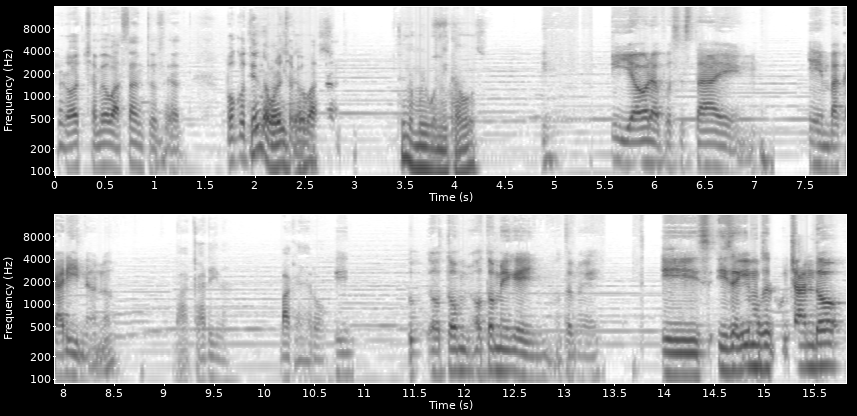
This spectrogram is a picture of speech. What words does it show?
Pero chambeó bastante, o sea, poco Tiene tiempo, pero chambeó voz. bastante. Tiene una muy bonita voz. Y ahora pues está en, en Bacarina, ¿no? Bacarina. Bacarón. Otome, Otome Game, Otome Game. Y, y seguimos escuchando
